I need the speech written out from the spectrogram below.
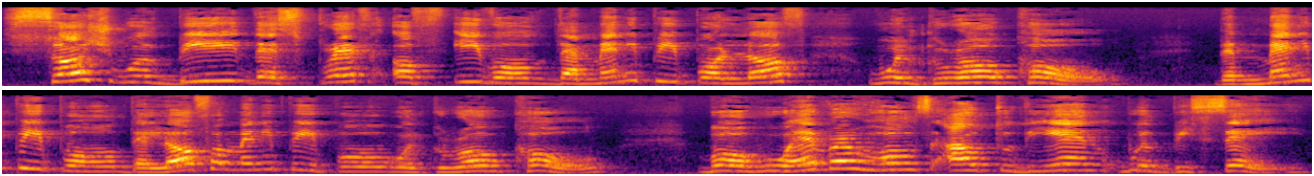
Such will be the spread of evil that many people love will grow cold. The many people, the love of many people will grow cold, but whoever holds out to the end will be saved.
